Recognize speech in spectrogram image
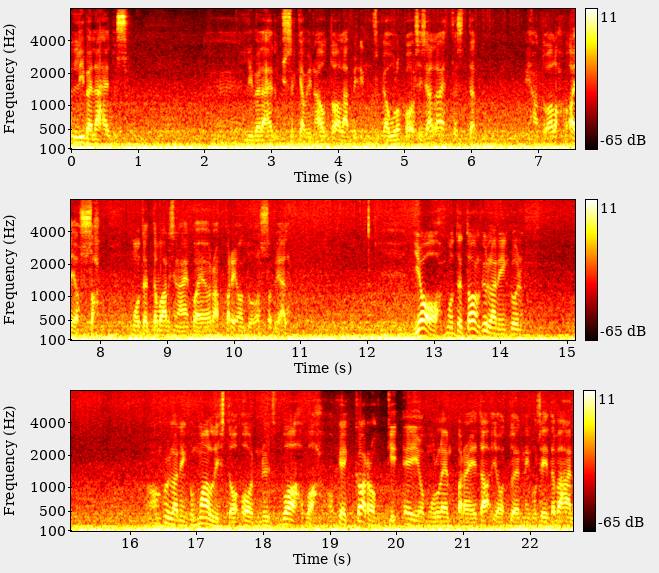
live-lähetys live-lähetyksessä kävin autoa läpi niin sekä ulkoa sisällä että sitten ihan tuolla ajossa. Mutta että varsinainen rappari on tulossa vielä. Joo, mutta että on kyllä niin kuin, kyllä niin kuin mallisto on nyt vahva. Okei, okay, karokki ei ole mun lempareita johtuen niin kuin siitä vähän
